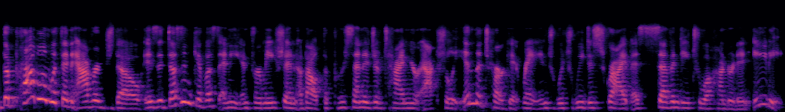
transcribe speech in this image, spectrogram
the problem with an average though is it doesn't give us any information about the percentage of time you're actually in the target range which we describe as 70 to 180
